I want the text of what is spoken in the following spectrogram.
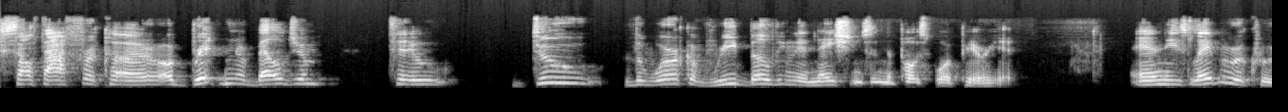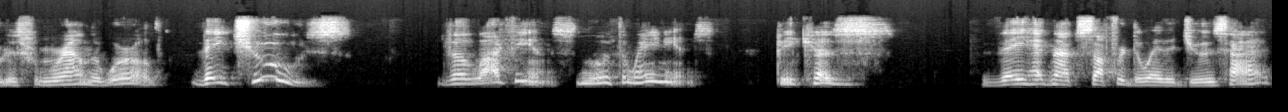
South Africa or Britain or Belgium to do the work of rebuilding the nations in the post-war period. And these labor recruiters from around the world, they choose the Latvians the Lithuanians because they had not suffered the way the Jews had,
